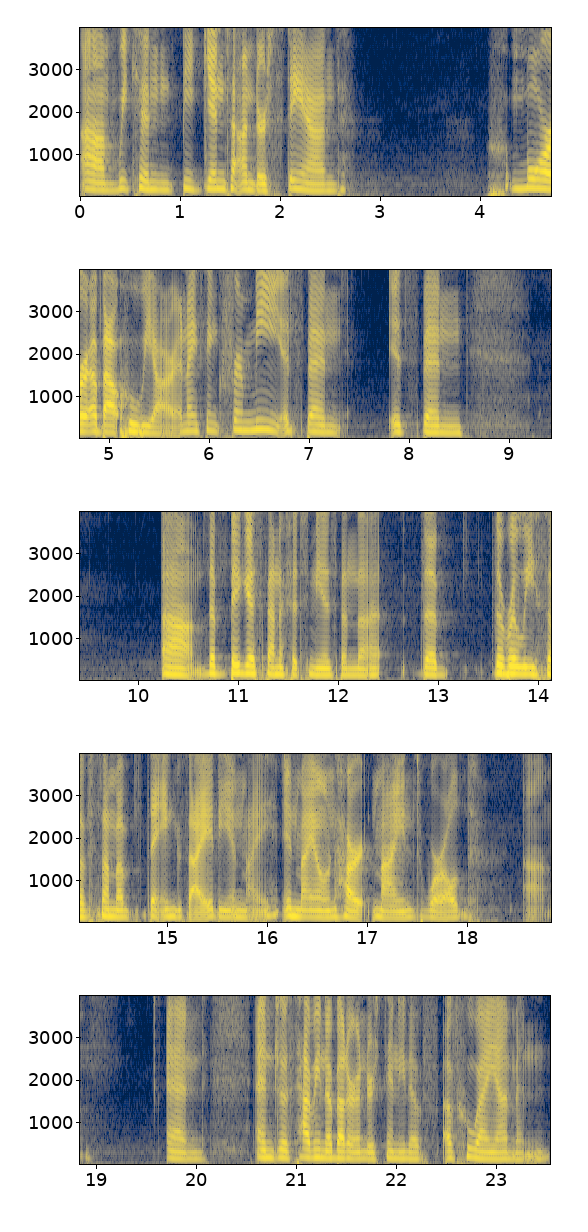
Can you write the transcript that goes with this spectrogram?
um, we can begin to understand more about who we are. And i think for me it's been it's been um, the biggest benefit to me has been the the the release of some of the anxiety in my in my own heart mind world um, and and just having a better understanding of of who I am and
